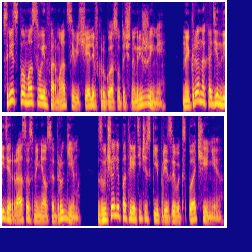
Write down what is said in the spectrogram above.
Средства массовой информации вещали в круглосуточном режиме. На экранах один лидер расы сменялся другим. Звучали патриотические призывы к сплочению.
